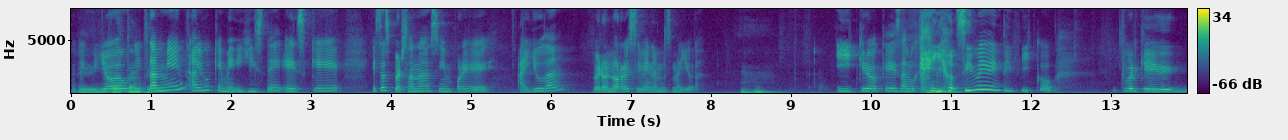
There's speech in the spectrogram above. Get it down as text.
Eh, Yo también algo que me dijiste es que estas personas siempre ayudan, pero no reciben la misma ayuda. Y creo que es algo que yo sí me identifico porque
